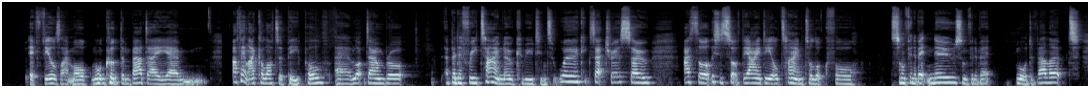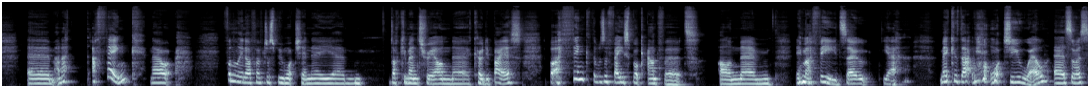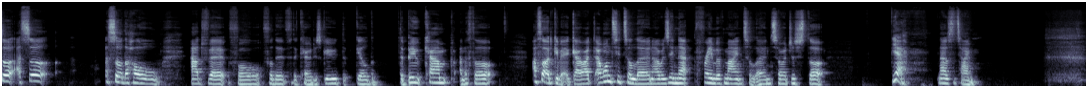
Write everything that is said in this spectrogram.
it feels like more more good than bad. I um, I think, like a lot of people, uh, lockdown brought a bit of free time, no commuting to work, etc. So I thought this is sort of the ideal time to look for something a bit new, something a bit more developed. Um, and I, I think now, funnily enough, I've just been watching a um, documentary on uh, coded bias, but I think there was a Facebook advert on um, in my feed. So yeah, make of that what you will. Uh, so I saw, I saw, I saw the whole advert for for the for the Coders Guild, the, the boot camp, and I thought I thought I'd give it a go. I, I wanted to learn. I was in that frame of mind to learn, so I just thought, yeah, now's the time.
